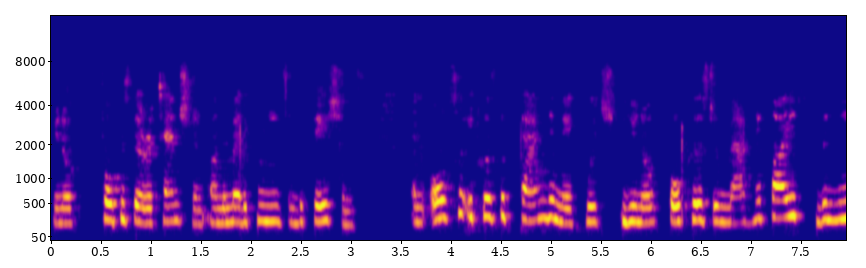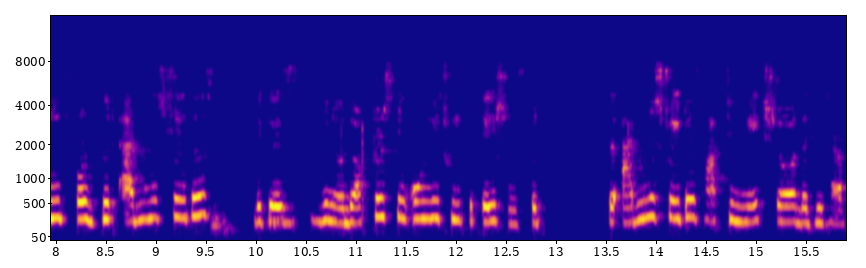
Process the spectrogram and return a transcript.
you know, focus their attention on the medical needs of the patients. And also, it was the pandemic which, you know, focused or magnified the need for good administrators mm-hmm. because, you know, doctors can only treat the patients, but the administrators have to make sure that we have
